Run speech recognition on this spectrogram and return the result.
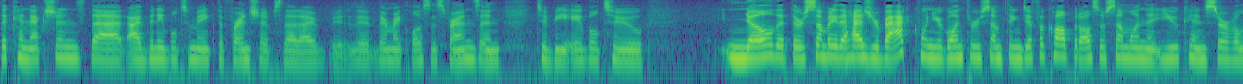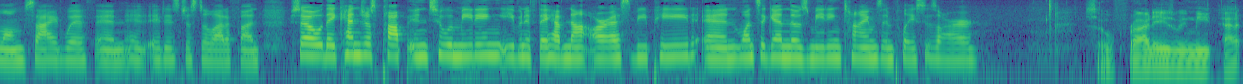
the connections that I've been able to make, the friendships that I've, they're, they're my closest friends, and to be able to know that there's somebody that has your back when you're going through something difficult, but also someone that you can serve alongside with. And it, it is just a lot of fun. So they can just pop into a meeting even if they have not RSVP'd. And once again, those meeting times and places are. So Fridays we meet at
